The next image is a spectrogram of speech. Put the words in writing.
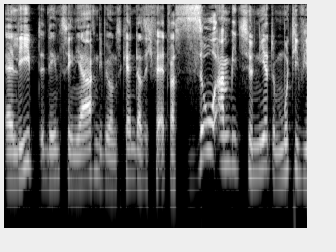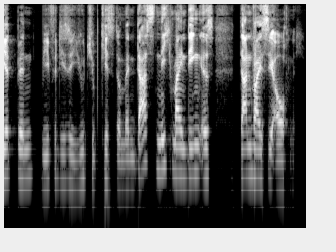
erlebt in den zehn Jahren, die wir uns kennen, dass ich für etwas so ambitioniert und motiviert bin, wie für diese YouTube-Kiste. Und wenn das nicht mein Ding ist, dann weiß sie auch nicht.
